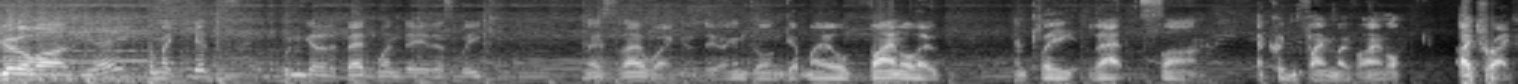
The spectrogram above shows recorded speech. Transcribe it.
Good old Ozzy, eh? So my kids wouldn't get out of bed one day this week. And I said, I what I'm going to do. I'm going to go and get my old vinyl out and play that song. I couldn't find my vinyl. I tried.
